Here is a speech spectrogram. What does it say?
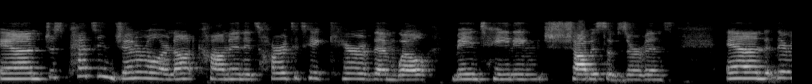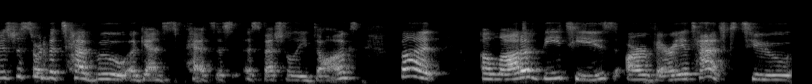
And just pets in general are not common. It's hard to take care of them while maintaining Shabbos observance. And there is just sort of a taboo against pets, especially dogs. But a lot of BTs are very attached to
